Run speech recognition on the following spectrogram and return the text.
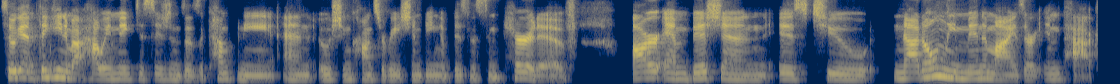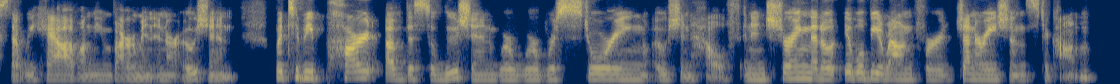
So, again, thinking about how we make decisions as a company and ocean conservation being a business imperative, our ambition is to not only minimize our impacts that we have on the environment and our ocean, but to be part of the solution where we're restoring ocean health and ensuring that it will be around for generations to come.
